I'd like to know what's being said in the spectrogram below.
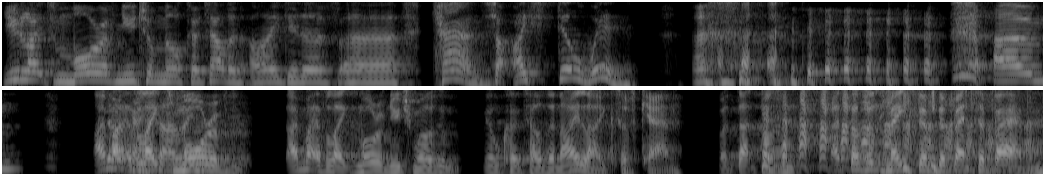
You liked more of Neutral Milk Hotel than I did of uh, Can, so I still win. um, I might okay, have liked so more mean, of. I might have liked more of Neutral Milk Hotel than I liked of Can, but that doesn't that doesn't make them the better band.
